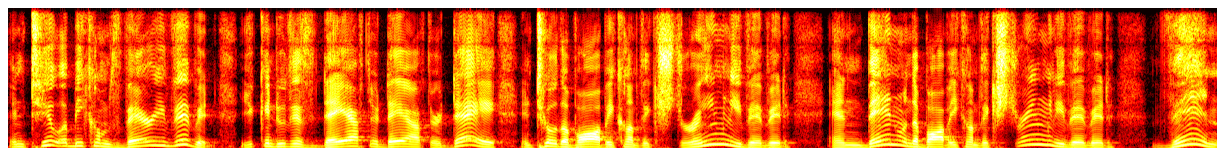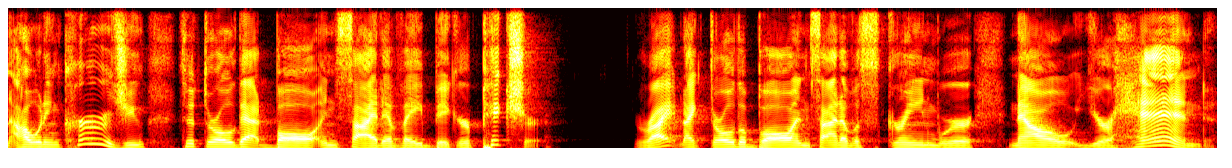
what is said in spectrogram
until it becomes very vivid. You can do this day after day after day until the ball becomes extremely vivid. And then when the ball becomes extremely vivid, then I would encourage you to throw that ball inside of a bigger picture. Right? Like throw the ball inside of a screen where now your hand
